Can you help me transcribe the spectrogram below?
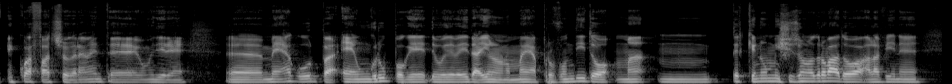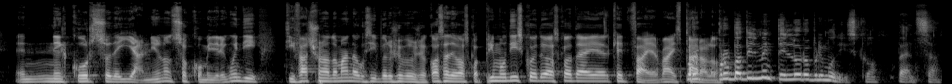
e qua faccio veramente, come dire, eh, mea culpa, è un gruppo che, devo dire la verità, io non ho mai approfondito, ma mh, perché non mi ci sono trovato alla fine nel corso degli anni, io non so come dire, quindi ti faccio una domanda così veloce veloce, cosa devo ascoltare? Primo disco che devo ascoltare Arcade Fire, vai, sparalo. Pro- probabilmente il loro primo disco, pensa.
